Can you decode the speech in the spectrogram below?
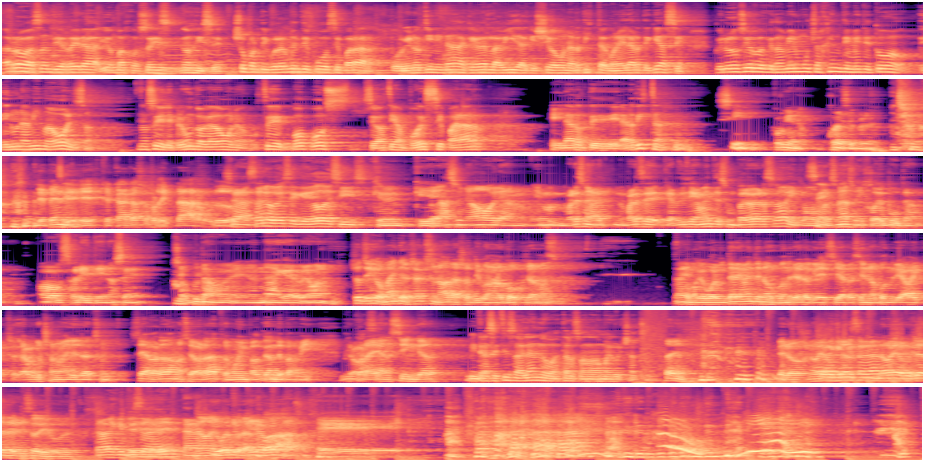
arroba Santi Herrera 6 nos dice, yo particularmente puedo separar, porque no tiene nada que ver la vida que lleva un artista con el arte que hace, pero lo cierto es que también mucha gente mete todo en una misma bolsa. No sé, les pregunto a cada uno, usted, vos, vos, Sebastián, ¿podés separar el arte del artista? Sí, ¿por qué no? ¿Cuál es el problema? Depende, es que cada caso es particular, boludo. o sea, salvo ese que vos decís que, que hace una obra, eh, me parece, una- me parece que artísticamente es un perverso y como Sí. persona es un hijo de puta. O obsolete, no sé. Hijo de puta, nada que ver, pero bueno. yo te digo, Michael Jackson ahora yo tipo no lo puedo escuchar más. Está bien. Como que voluntariamente no pondría lo que decía recién, no pondría a escuchar a Michael Jackson. Sea verdad o no sea verdad, fue muy impactante para mí. Pero Mientras- Brian Singer, Mientras estés hablando va a estar sonando Michael Jackson. está bien. Pero no voy Cada a que empieza a escuchar, hablar- no voy a escuchar el episodio, boludo. Cada vez que empieza Eh, a ver, No, igual joda, corta. eh,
